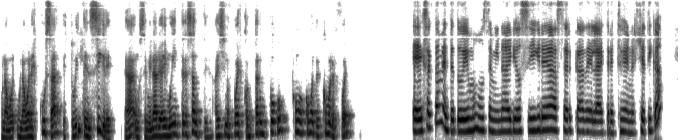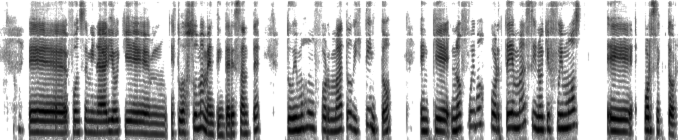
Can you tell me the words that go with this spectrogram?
una, bu- una buena excusa, estuviste en Sigre, ¿ah? Un seminario ahí muy interesante. Ahí si nos puedes contar un poco cómo, cómo, cómo les fue. Exactamente, tuvimos un seminario SIGRE acerca de la estrechez energética. Eh, fue un seminario que mm, estuvo sumamente interesante. Tuvimos un formato distinto en que no fuimos por temas, sino que fuimos eh, por sector.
